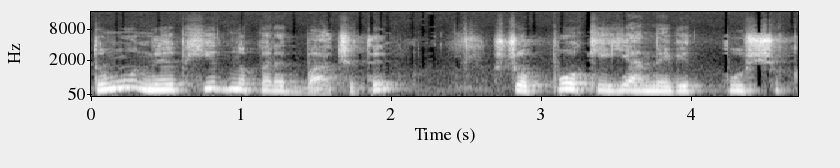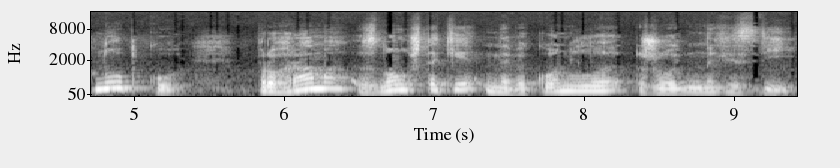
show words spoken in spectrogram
Тому необхідно передбачити, що поки я не відпущу кнопку, програма знову ж таки не виконувала жодних здій.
